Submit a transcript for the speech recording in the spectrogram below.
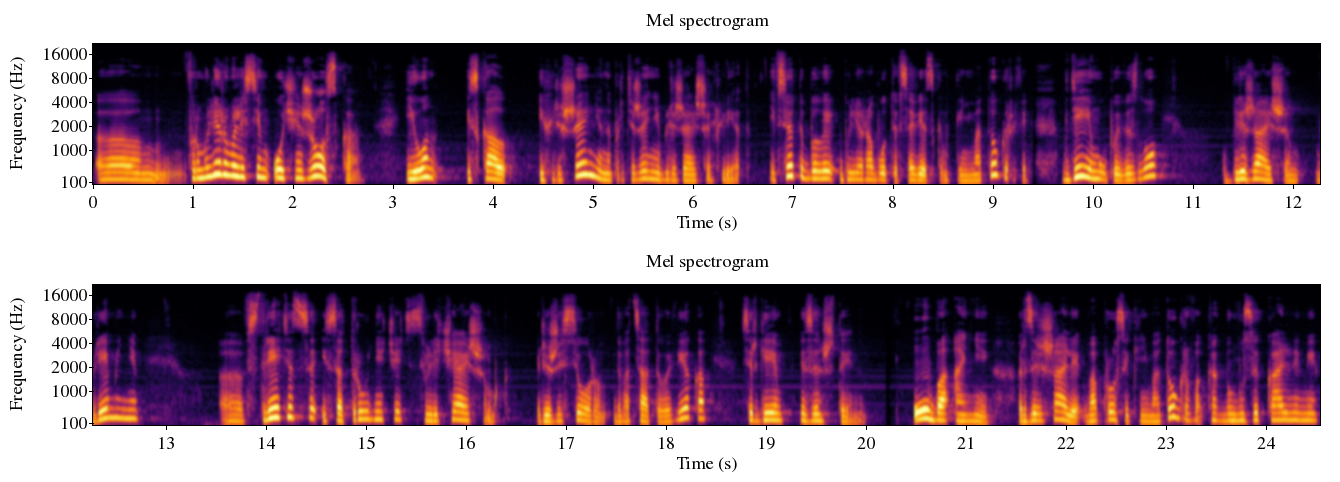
формулировались им очень жестко, и он искал их решение на протяжении ближайших лет. И все это были, были работы в советском кинематографе, где ему повезло в ближайшем времени э, встретиться и сотрудничать с величайшим режиссером XX века Сергеем Эйзенштейном. Оба они разрешали вопросы кинематографа как бы музыкальными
